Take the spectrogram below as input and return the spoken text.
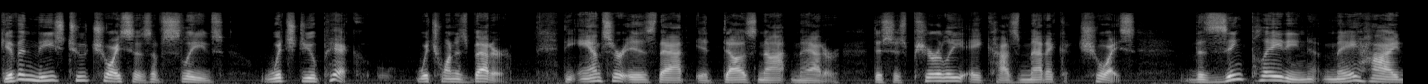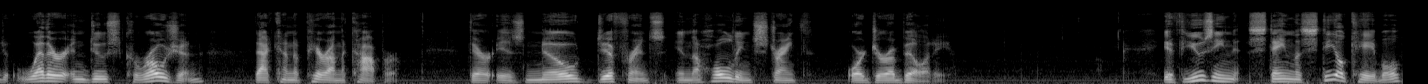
Given these two choices of sleeves, which do you pick? Which one is better? The answer is that it does not matter. This is purely a cosmetic choice. The zinc plating may hide weather induced corrosion that can appear on the copper there is no difference in the holding strength or durability. If using stainless steel cable,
